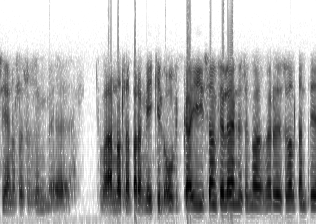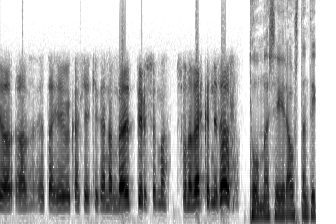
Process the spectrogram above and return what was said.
síðan alltaf svo sem eh, var náttúrulega bara mikil ólka í samfélaginu sem að verður þessu valdandi að, að þetta hefur kannski ekki þennan möðbyr sem að svona verkefni þarf. Tómas segir ástandi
